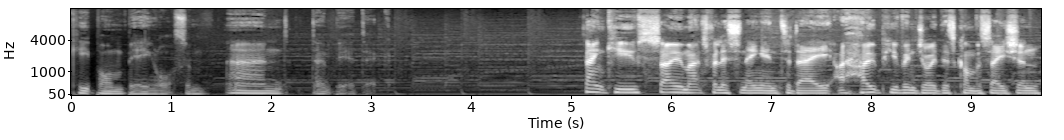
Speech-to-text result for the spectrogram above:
keep on being awesome and don't be a dick. Thank you so much for listening in today. I hope you've enjoyed this conversation.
